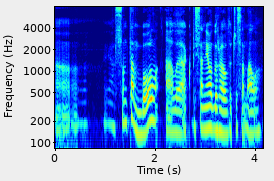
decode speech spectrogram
Uh, ja som tam bol, ale ako by sa neodohralo to, čo sa malo.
